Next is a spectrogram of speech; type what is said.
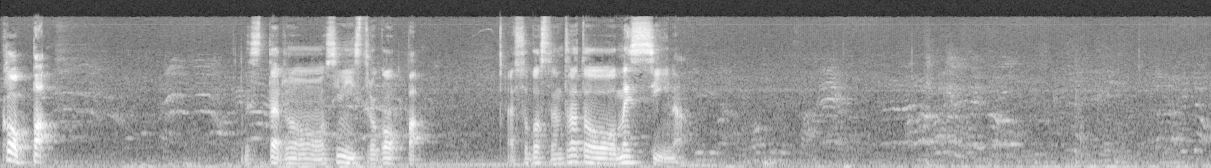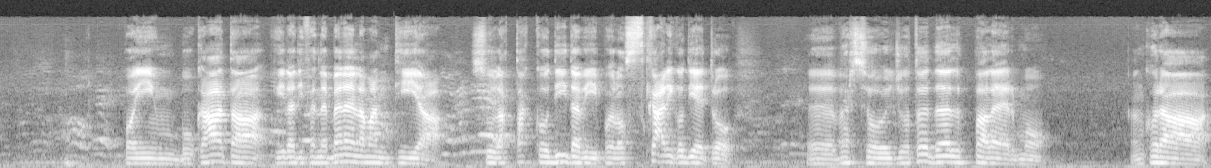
Coppa. Esterno sinistro, Coppa. Al suo posto è entrato Messina. Poi imbucata, qui la difende bene la mantia. Sull'attacco di Davi, poi lo scarico dietro eh, verso il giocatore del Palermo. Ancora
